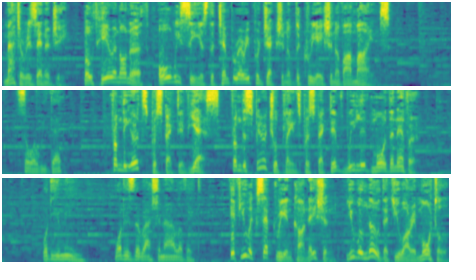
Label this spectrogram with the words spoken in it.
Matter is energy. Both here and on earth, all we see is the temporary projection of the creation of our minds. So are we dead? From the earth's perspective, yes. From the spiritual plane's perspective, we live more than ever. What do you mean? What is the rationale of it? If you accept reincarnation, you will know that you are immortal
